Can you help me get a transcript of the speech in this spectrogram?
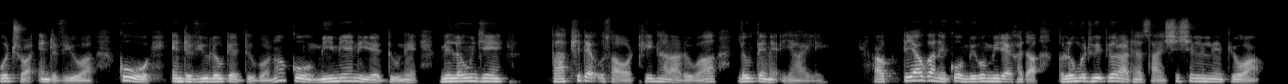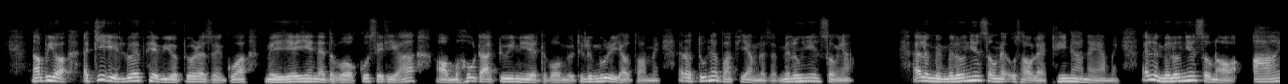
with your interviewer ကိုကို interview လုပ်တဲ့သူပေါ့နော်ကိုကိုမေးမြန်းနေတဲ့သူနဲ့မျက်လုံးချင်းဘာဖြစ်တဲ့ဥစ္စာကိုထိန်းထားတာတို့ကလုံးတဲ့အရာကြီးလေ အဲ့တော့တယောက်ကနေကိုယ်မိဖို့မိတဲ့အခါကျဘလို့မထွေပြောတာထက်ဆိုင်ရှင်းရှင်းလင်းလင်းပြောရနောက်ပြီးတော့အကြည့်တွေလွှဲဖယ်ပြီးတော့ပြောရဲဆိုရင်ကိုကမေရဲရင်းတဲ့သဘောကိုယ်စိတ်တွေကအော်မဟုတ်တာတွေးနေတဲ့သဘောမျိုးဒီလိုမျိုးတွေရောက်သွားမယ်အဲ့တော့သူနဲ့ဘာဖြစ်ရမလဲဆိုမျိုးလုံးချင်းစုံရအဲ့လိုမျိုးမျိုးလုံးချင်းစုံတဲ့ဥစ္စာကိုလည်းထိန်းထားနိုင်ရမယ်အဲ့လိုမျိုးလုံးချင်းစုံတော့ I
